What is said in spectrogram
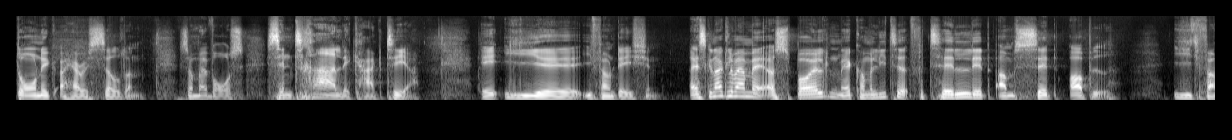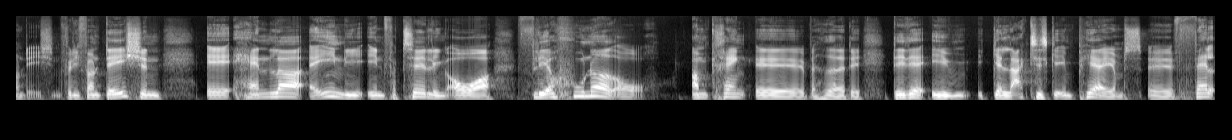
Dornick og Harris Seldon, som er vores centrale karakter øh, i, øh, i Foundation. Og jeg skal nok lade være med at spoil den, men jeg kommer lige til at fortælle lidt om setup'et i Foundation. Fordi Foundation øh, handler er egentlig en fortælling over flere hundrede år omkring, øh, hvad hedder det, det der øh, galaktiske imperiums øh, fald,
